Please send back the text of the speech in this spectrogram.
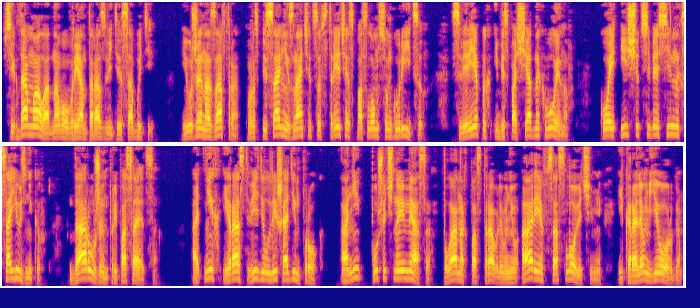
всегда мало одного варианта развития событий. И уже на завтра в расписании значится встреча с послом сунгурийцев, свирепых и беспощадных воинов, кое ищут себе сильных союзников, да оружием припасаются. От них Ираст видел лишь один прок. Они — пушечное мясо в планах по стравливанию ариев со словичами и королем Георгом,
